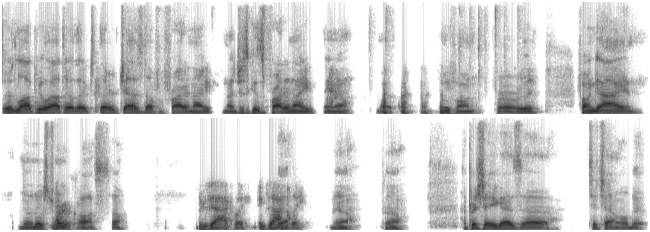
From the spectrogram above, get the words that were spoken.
There's a lot of people out there that are, that are jazzed up for Friday night, not just because it's Friday night, you know. But it'll be fun for a really fun guy and no no stronger cause. So exactly, exactly. Yeah. yeah. So I appreciate you guys uh chit chatting a little bit.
